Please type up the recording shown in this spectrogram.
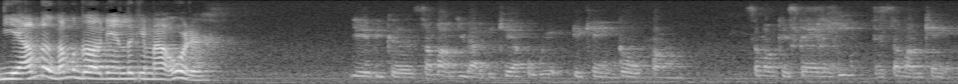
Yeah, I'm gonna I'm gonna go up there and look at my order. Yeah, because some of them you gotta be careful with. It can't go from some of them can stand the heat and some of them can't.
